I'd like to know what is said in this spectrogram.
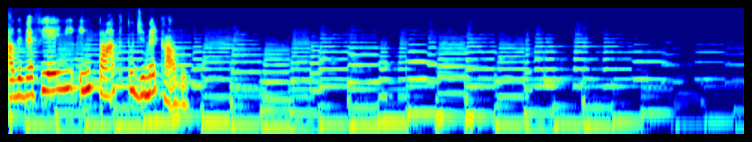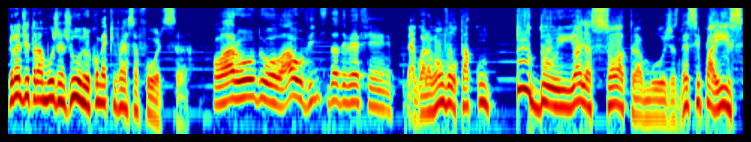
A DVFN Impacto de Mercado. Grande Tramuja Júnior, como é que vai essa força? Olá, Haroldo. Olá, ouvintes da DVFN. E agora vamos voltar com tudo. E olha só, Tramujas, nesse país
